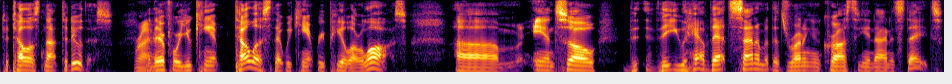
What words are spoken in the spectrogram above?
to tell us not to do this. Right. And therefore, you can't tell us that we can't repeal our laws. Um, and so th- th- you have that sentiment that's running across the United States.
